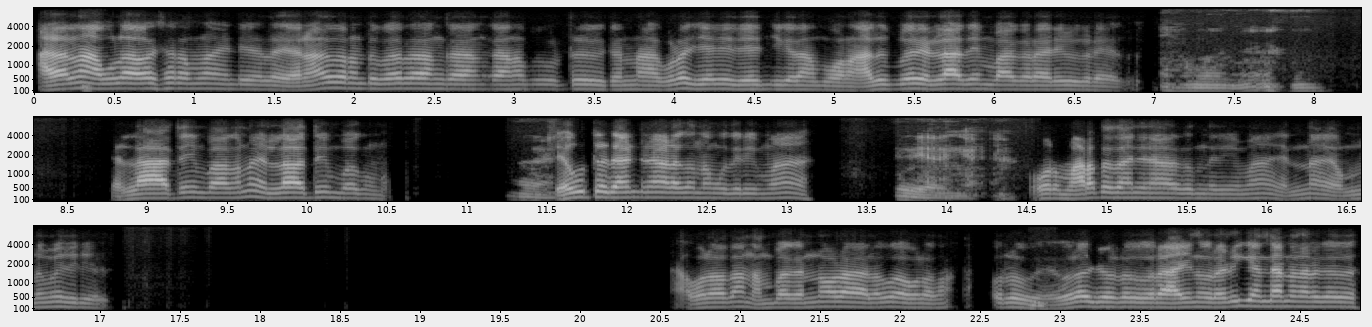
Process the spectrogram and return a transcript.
அதெல்லாம் அவ்வளவு அவசரம்லாம் வேண்டியதில்லை. யாராவது ஒரு ரெண்டு பேர் அங்க அங்க அனுப்பி விட்டு சொன்னா கூட சரி தெரிஞ்சுக்க தான் போறோம் அது பேர் எல்லாத்தையும் பாக்குற அறிவு கிடையாது. எல்லாத்தையும் பார்க்கணும் எல்லாத்தையும் பார்க்கணும். அதான். செவுத்தை தாண்டி நடக்கும் நமக்கு தெரியுமா? தெரியாதுங்க. ஒரு மரத்தை தாண்டி நடக்கும் தெரியுமா? என்ன ஒண்ணுமே தெரியாது. அவ்வளவுதான். நம்ம கண்ணோட அளவு அவ்வளவுதான். ஒரு எவ்வளவு சொல்றது? ஒரு ஐநூறு அடிக்கு அந்தாண்ட நடக்குது.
